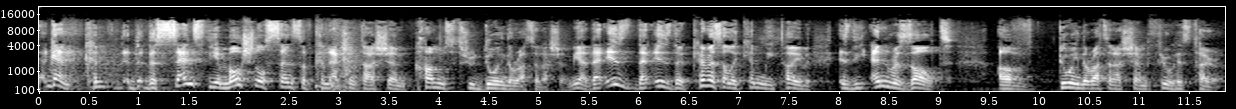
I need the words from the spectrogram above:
Again, con- the, the sense, the emotional sense of connection to Hashem comes through doing the Ratzon Hashem. Yeah, that is that is the Kiras Alekim Li Toiv is the end result of doing the Ratzon Hashem through His Torah.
